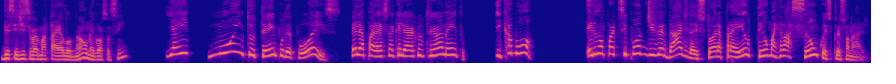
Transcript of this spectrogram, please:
decidir se vai matar ela ou não, um negócio assim. E aí, muito tempo depois, ele aparece naquele arco do treinamento. E acabou. Ele não participou de verdade da história para eu ter uma relação com esse personagem.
